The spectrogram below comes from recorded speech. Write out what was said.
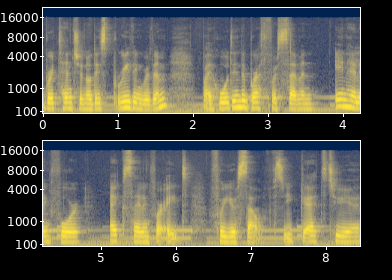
retention or this breathing rhythm by holding the breath for seven, inhaling four, exhaling for eight for yourself. So you get to a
